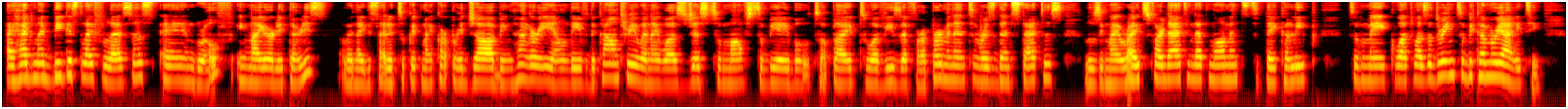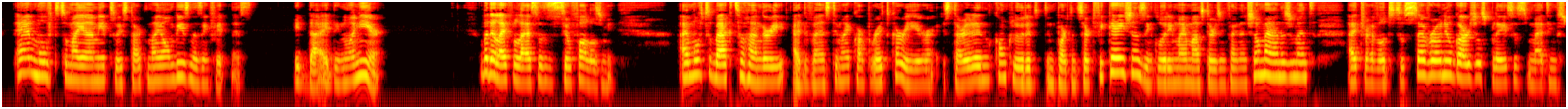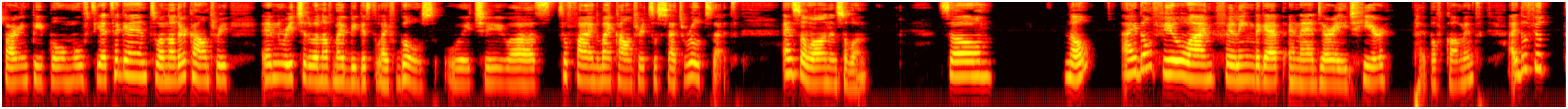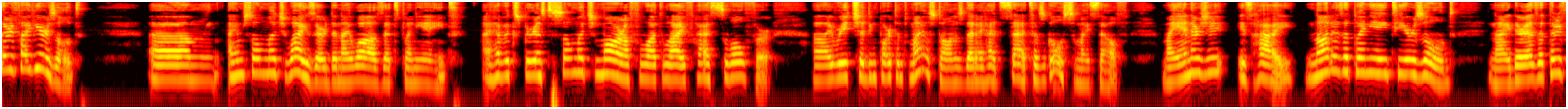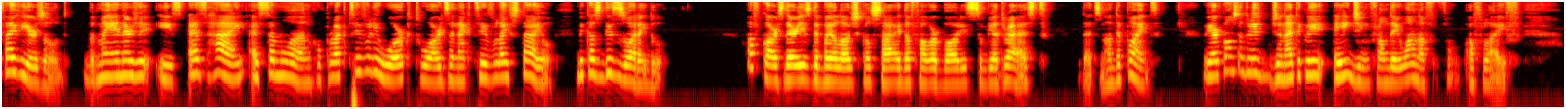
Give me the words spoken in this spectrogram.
I had my biggest life lessons and growth in my early 30s when I decided to quit my corporate job in Hungary and leave the country when I was just two months to be able to apply to a visa for a permanent resident status, losing my rights for that in that moment to take a leap to make what was a dream to become reality and moved to Miami to start my own business in fitness. It died in one year. But the life lessons still follows me I moved back to Hungary, advanced in my corporate career, started and concluded important certifications, including my master's in financial management. I traveled to several new gorgeous places, met inspiring people, moved yet again to another country, and reached one of my biggest life goals, which was to find my country to set roots at, and so on and so on. So, no, I don't feel I'm filling the gap and add your age here type of comment. I do feel 35 years old. Um, I am so much wiser than I was at 28. I have experienced so much more of what life has to offer. I reached important milestones that I had set as goals to myself. My energy is high, not as a 28 years old, neither as a 35 years old but my energy is as high as someone who proactively works towards an active lifestyle because this is what I do. Of course, there is the biological side of our bodies to be addressed. That's not the point. We are constantly genetically aging from day one of, of life.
